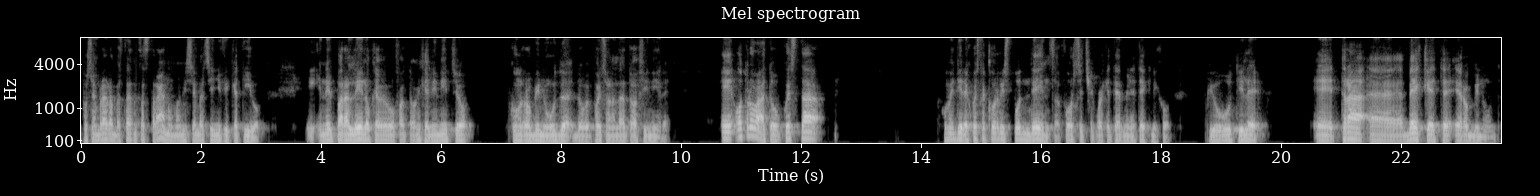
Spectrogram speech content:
può sembrare abbastanza strano, ma mi sembra significativo. E nel parallelo che avevo fatto anche all'inizio con Robin Hood, dove poi sono andato a finire. E ho trovato questa come dire, questa corrispondenza, forse c'è qualche termine tecnico più utile, eh, tra eh, Beckett e Robin Hood.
